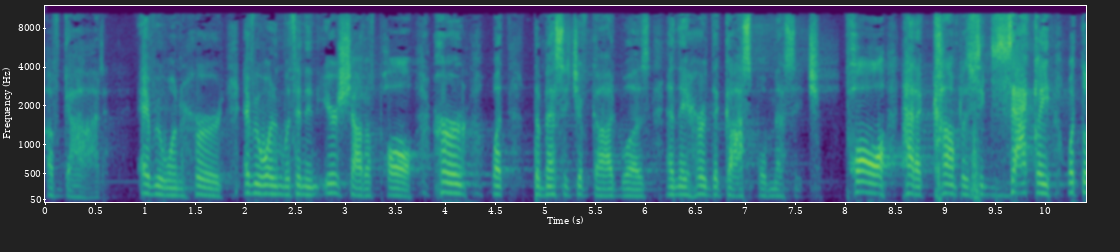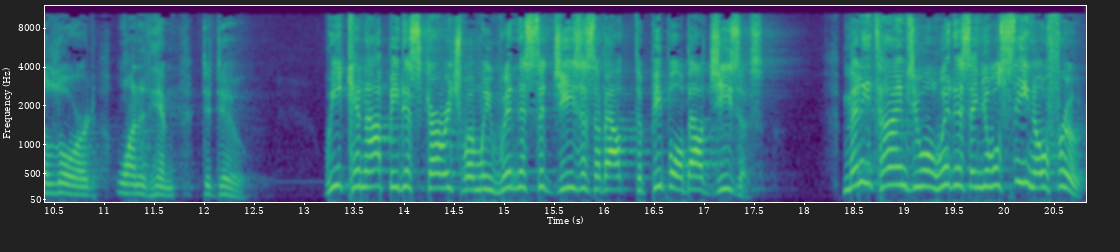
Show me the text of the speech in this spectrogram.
of God. Everyone heard, everyone within an earshot of Paul heard what the message of God was, and they heard the gospel message. Paul had accomplished exactly what the Lord wanted him to do. We cannot be discouraged when we witness to Jesus about, to people about Jesus. Many times you will witness and you will see no fruit.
